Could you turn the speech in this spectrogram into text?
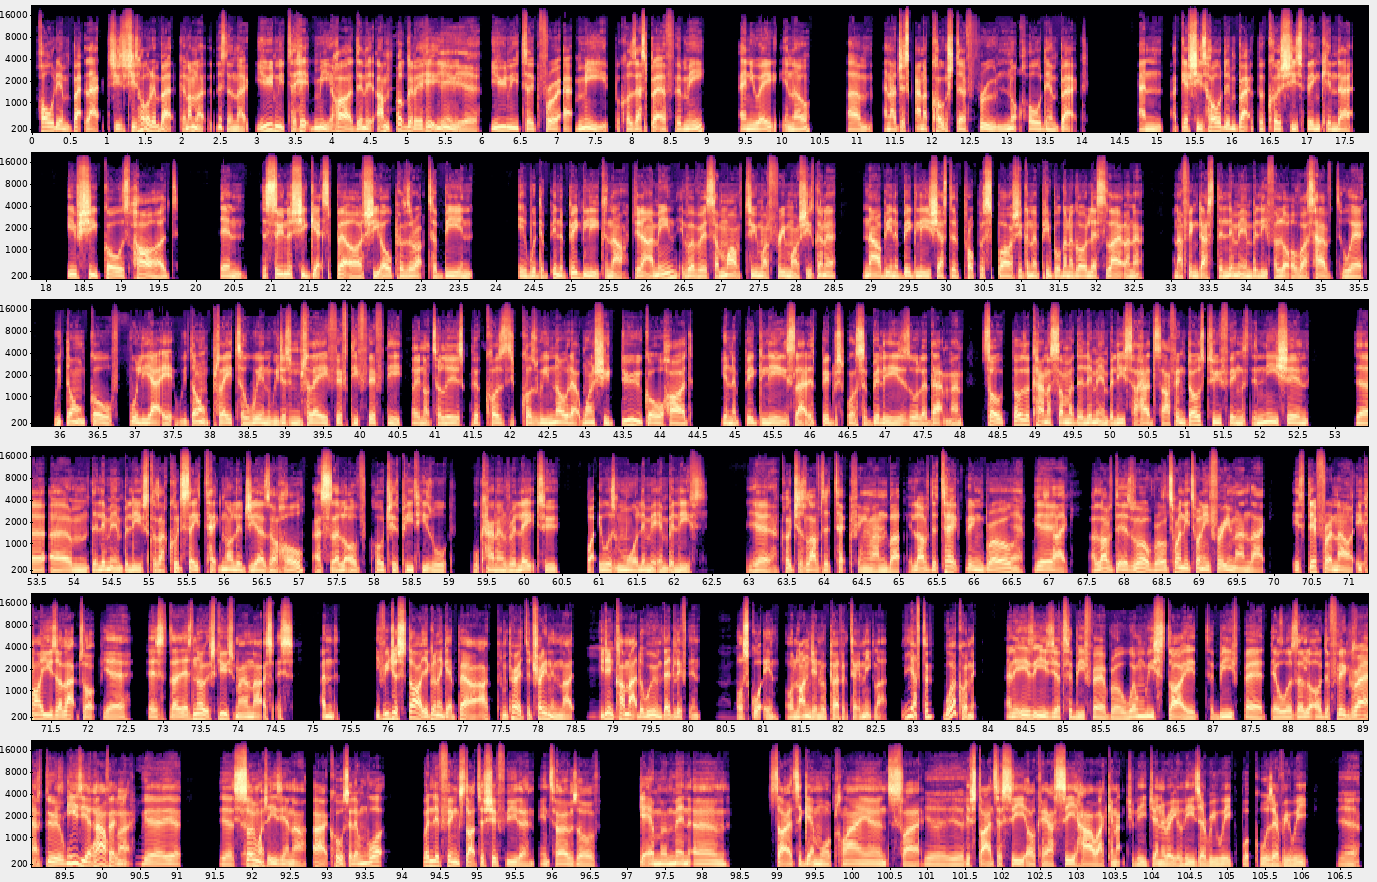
holding back, like she's she's holding back, and I'm like, listen, like you need to hit me hard, innit? I'm not gonna hit you. Yeah, yeah. You need to throw it at me because that's better for me, anyway. You know, um, and I just kind of coached her through not holding back, and I guess she's holding back because she's thinking that if she goes hard then the sooner she gets better, she opens her up to being in, with the, in the big leagues now. Do you know what I mean? Whether it's a month, two months, three months, she's gonna now be in a big league. She has to proper spar. She's gonna people are gonna go less light on her, and I think that's the limiting belief a lot of us have to where we don't go fully at it. We don't play to win. We just play 50-50 Play not to lose. because because we know that once you do go hard, in the big leagues, like there's big responsibilities, all of that, man. So those are kind of some of the limiting beliefs I had. So I think those two things, the niching, the um the limiting beliefs, because I could say technology as a whole, as a lot of coaches, PTs will will kind of relate to, but it was more limiting beliefs. Yeah. Coaches love the tech thing, man, but I love the tech thing, bro. yeah, Yeah. it's like I loved it as well, bro. 2023, man. Like It's different now. you can't use a laptop. Yeah, there's there's no excuse, man. Like it's, it's and if you just start, you're gonna get better. I compare it to training. Like you didn't mm-hmm. come out the womb deadlifting or squatting or lunging with perfect technique. Like you have to work on it. And it is easier to be fair, bro. When we started, to be fair, there was a lot of the things right. doing. Easier now. Like yeah, yeah, yeah. it's so much easier now. All right, cool. So then what? When did things start to shift for you then in terms of getting momentum, starting to get more clients, like yeah, yeah, you're starting to see, okay, I see how I can actually generate leads every week, book calls every week. yeah.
